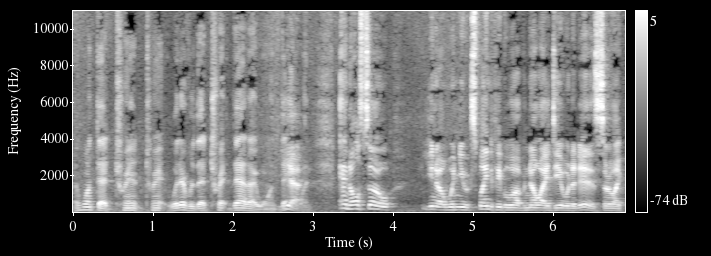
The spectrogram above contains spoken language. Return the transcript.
I want that, tran tran whatever that, tra- that I want that yeah. one. And also, you know, when you explain to people who have no idea what it is, they're like,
